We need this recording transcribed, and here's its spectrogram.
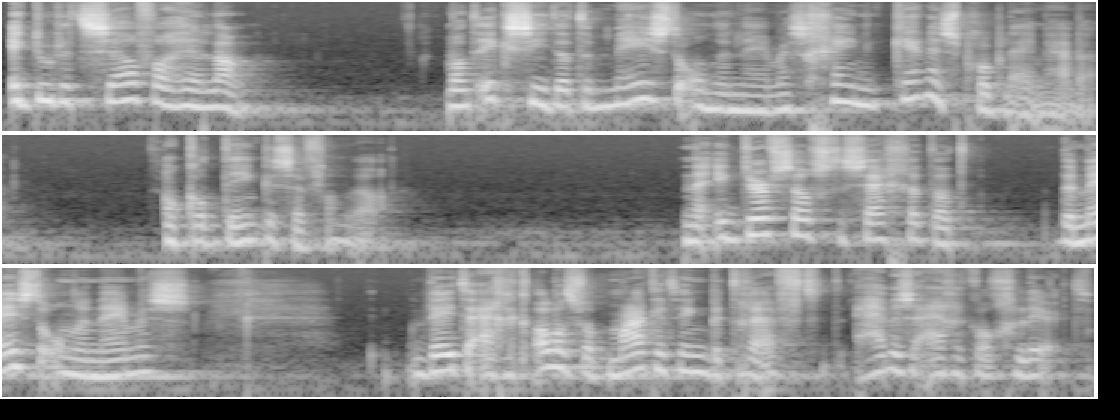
Ik doe dit zelf al heel lang. Want ik zie dat de meeste ondernemers geen kennisprobleem hebben. Ook al denken ze van wel. Nee, ik durf zelfs te zeggen dat de meeste ondernemers weten eigenlijk alles wat marketing betreft, hebben ze eigenlijk al geleerd.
